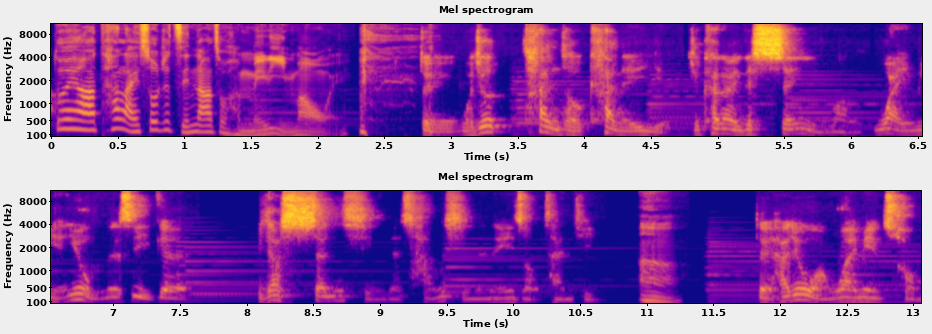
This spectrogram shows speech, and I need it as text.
对啊，他来收就直接拿走，很没礼貌哎、对，我就探头看了一眼，就看到一个身影往外面，因为我们那是一个比较深型的、长型的那一种餐厅，嗯，对，他就往外面冲。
